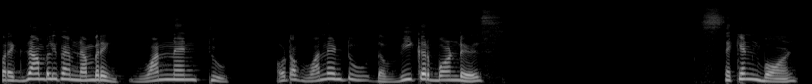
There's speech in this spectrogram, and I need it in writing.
for example if I'm numbering one and two out of one and two the weaker bond is second bond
